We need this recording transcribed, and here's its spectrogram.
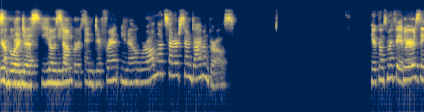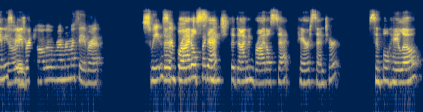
They're Something gorgeous. Showstoppers. And different. You know, we're all not Centerstone Diamond girls. Here comes my favorite. Here's Amy's you favorite. Oh, remember my favorite. Sweet and the simple. Bridal set, like the diamond bridal set, pear center, simple halo,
